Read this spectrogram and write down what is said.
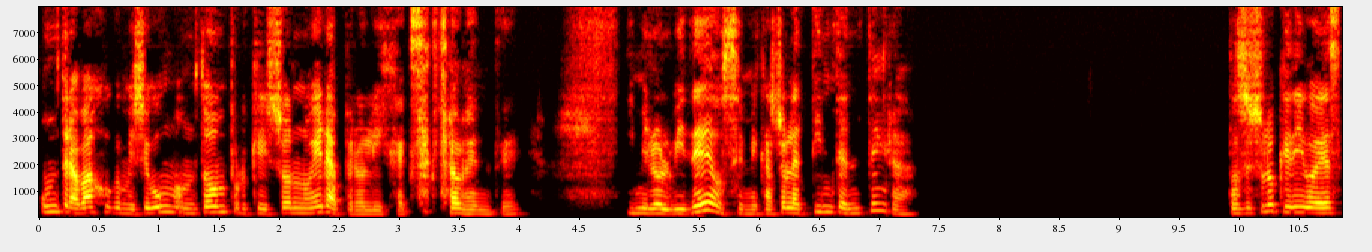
un trabajo que me llevó un montón porque yo no era prolija exactamente. Y me lo olvidé o se me cayó la tinta entera. Entonces yo lo que digo es,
